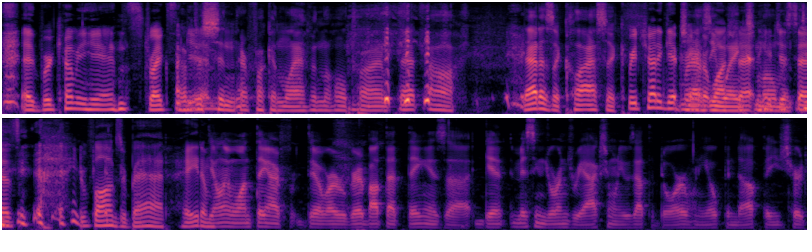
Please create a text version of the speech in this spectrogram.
one. Edward Cummingham strikes and I'm just sitting there fucking laughing the whole time. That oh, that is a classic. we try to get Marino to Jazzy watch Wanks that, and he just moment. says, "Ah, "Your vlogs are bad. I hate them." The only one thing I, f- that I regret about that thing is uh, get, missing Jordan's reaction when he was at the door when he opened up and he just heard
